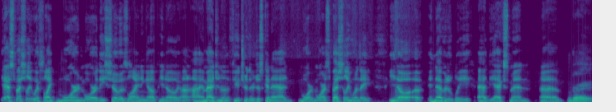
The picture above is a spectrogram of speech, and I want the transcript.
Yeah, especially with like more and more of these shows lining up. You know, I imagine in the future they're just going to add more and more, especially when they, you know, uh, inevitably add the X Men. Uh, right.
